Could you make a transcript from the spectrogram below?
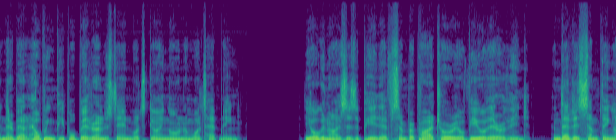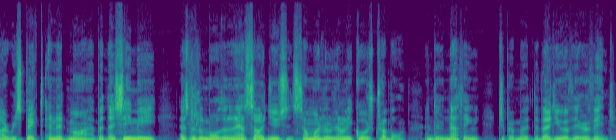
and they're about helping people better understand what's going on and what's happening. The organisers appear to have some proprietorial view of their event, and that is something I respect and admire, but they see me as little more than an outside nuisance, someone who will only cause trouble and do nothing to promote the value of their event.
